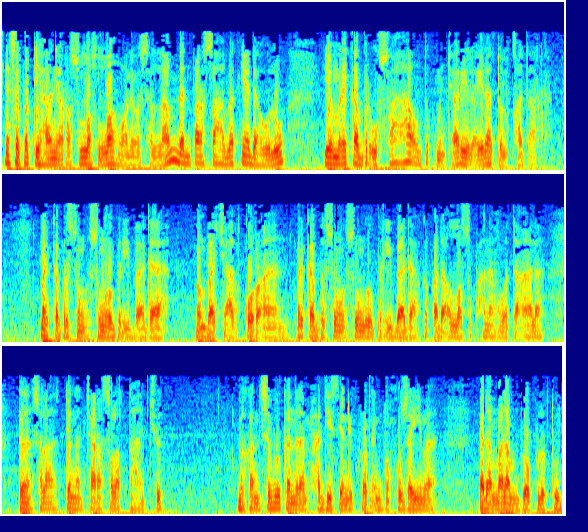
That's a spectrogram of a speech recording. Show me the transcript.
Ya seperti halnya Rasulullah SAW dan para sahabatnya dahulu yang mereka berusaha untuk mencari Lailatul Qadar. Mereka bersungguh-sungguh beribadah, membaca Al-Quran, mereka bersungguh-sungguh beribadah kepada Allah Subhanahu wa taala dengan dengan cara salat tahajud. Bahkan disebutkan dalam hadis yang dikeluarkan Ibnu Khuzaimah pada malam 27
